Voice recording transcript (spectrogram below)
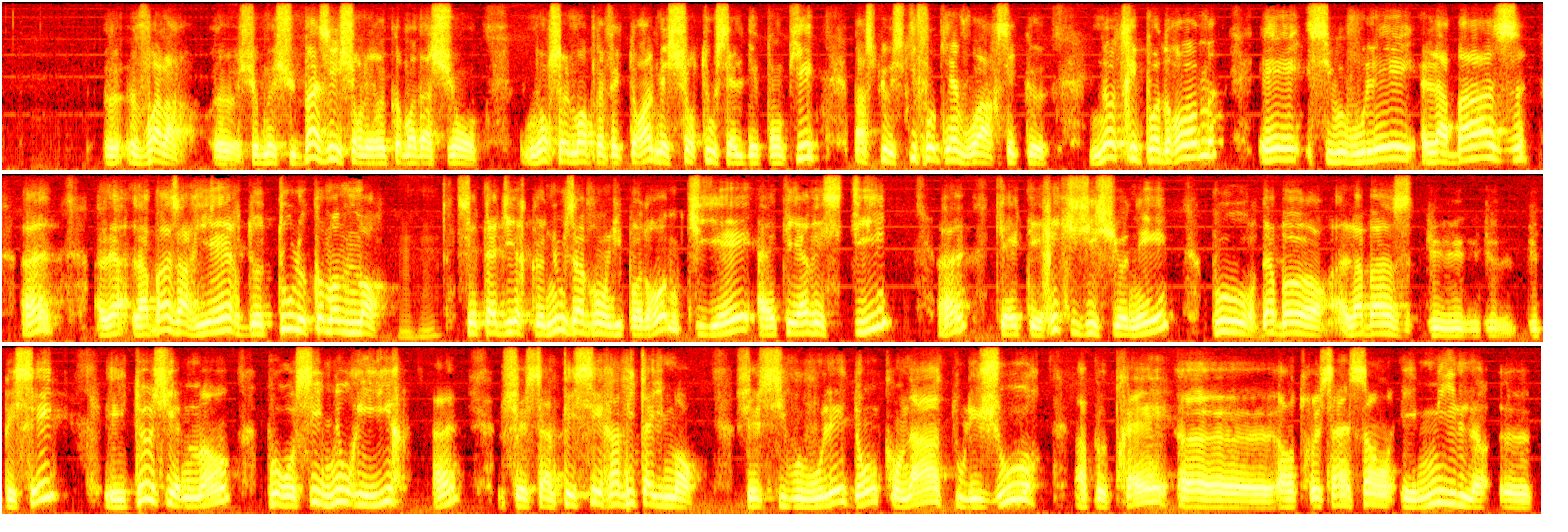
Euh, voilà, euh, je me suis basé sur les recommandations non seulement préfectorales, mais surtout celles des pompiers, parce que ce qu'il faut bien voir, c'est que notre hippodrome est, si vous voulez, la base, hein, la, base arrière de tout le commandement. Mhm. C'est-à-dire que nous avons l'hippodrome qui a été investi hein, qui a été réquisitionné pour d'abord la base du, PC et deuxièmement pour aussi nourrir. Hein, c'est un PC ravitaillement. Si vous voulez, donc on a tous les jours à peu près euh, entre 500 et 1000 euh,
